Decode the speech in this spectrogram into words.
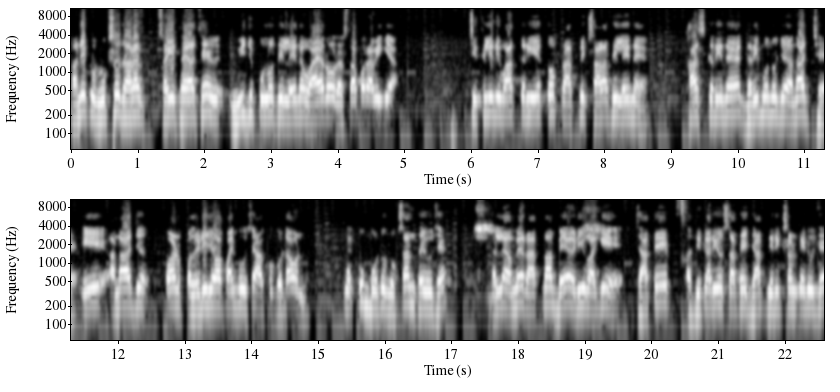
અનેક વૃક્ષો ધારાશાયી થયા છે. વીજ પુલોથી લઈને વાયરો રસ્તા પર આવી ગયા. ચીખલીની વાત કરીએ તો પ્રાથમિક શાળાથી લઈને, ખાસ કરીને ગરીબોનું જે અનાજ છે, એ અનાજ પણ પલળી જવા પામ્યું છે. આખું ગોડાઉન ને ખૂબ મોટું નુકસાન થયું છે. એટલે અમે રાતના બે અઢી વાગ્યે જાતે અધિકારીઓ સાથે જાત નિરીક્ષણ કર્યું છે.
